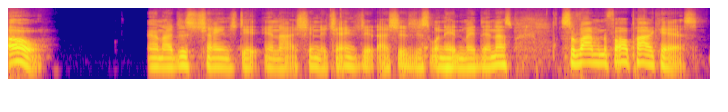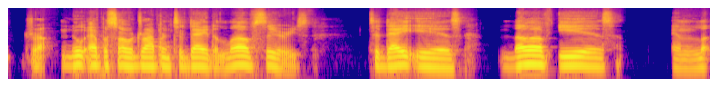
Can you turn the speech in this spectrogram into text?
Oh, and I just changed it, and I shouldn't have changed it. I should have just went ahead and made that announcement. Surviving the Fall podcast, drop, new episode dropping today. The Love series. Today is Love is and lo-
